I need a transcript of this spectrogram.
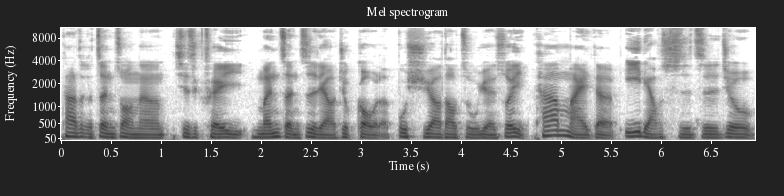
他这个症状呢，其实可以门诊治疗就够了，不需要到住院，所以他买的医疗实支就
